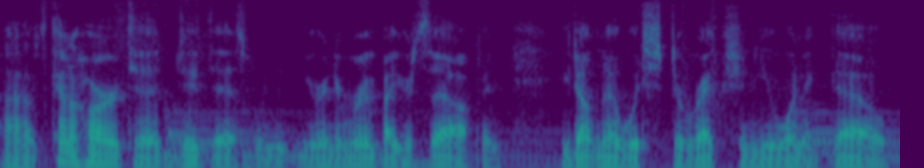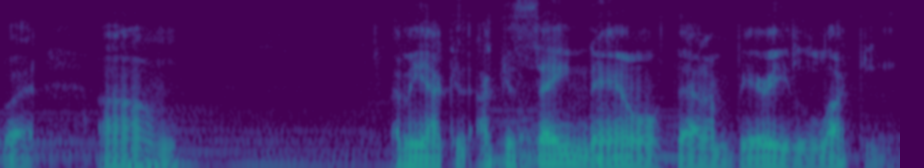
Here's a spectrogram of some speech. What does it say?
uh, it's kind of hard to do this when you're in a room by yourself and you don't know which direction you want to go. But um, I mean, I can I can say now that I'm very lucky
